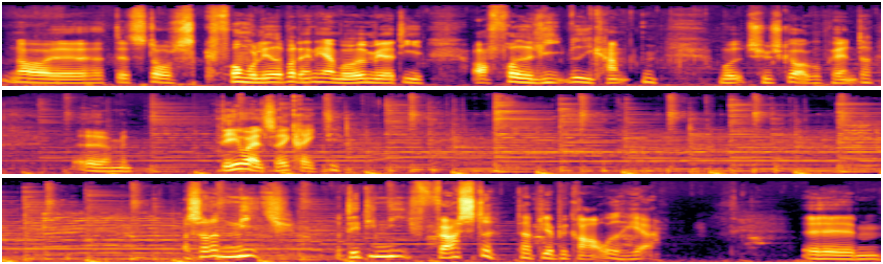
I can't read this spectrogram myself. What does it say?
når øh, det står formuleret på den her måde med, at de offrede livet i kampen mod tyske okkupanter. Øh, men det er jo altså ikke rigtigt. Og så er der ni og det er de ni første, der bliver begravet her. Øh,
